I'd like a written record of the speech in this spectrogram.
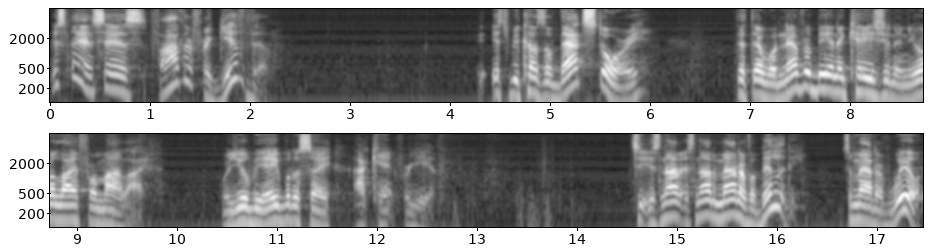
This man says, Father, forgive them it's because of that story that there will never be an occasion in your life or my life where you'll be able to say, I can't forgive. See, it's not, it's not a matter of ability, it's a matter of will.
